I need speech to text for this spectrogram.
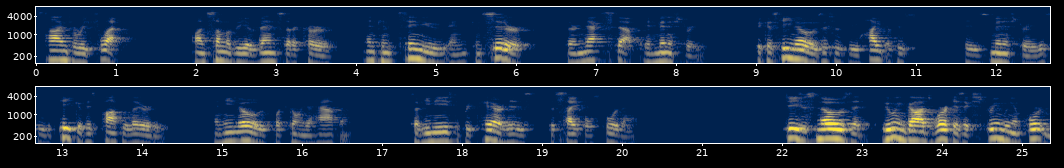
It's time to reflect on some of the events that occurred and continue and consider their next step in ministry. Because he knows this is the height of his, his ministry. This is the peak of his popularity. And he knows what's going to happen. So he needs to prepare his disciples for that. Jesus knows that doing God's work is extremely important,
